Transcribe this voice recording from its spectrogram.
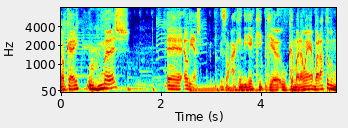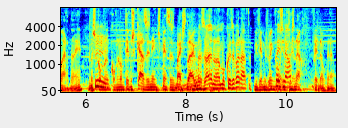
Ok? Mas, eh, aliás, atenção, há quem diga que, que o camarão é a barata do mar, não é? Mas como, como não temos casas nem dispensas debaixo d'água. Mas olha, não é uma coisa barata. Vivemos bem Pois com não. Pois não, pois não, pois não.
